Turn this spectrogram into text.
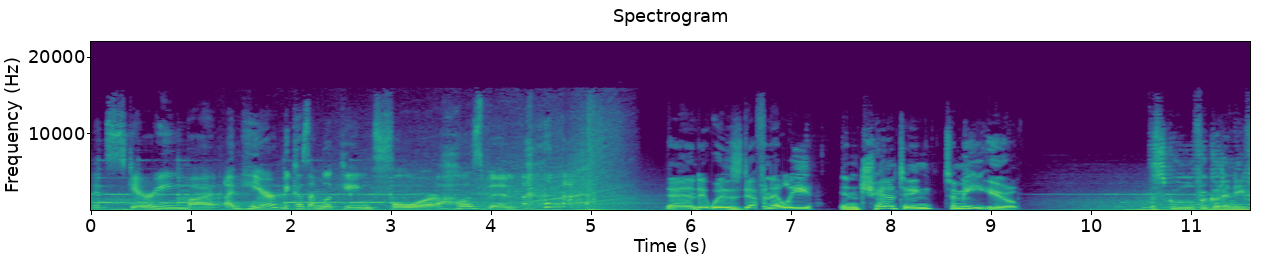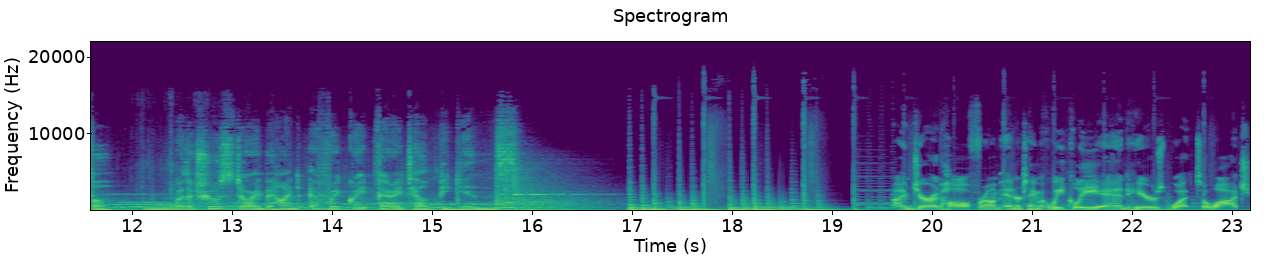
It's scary, but I'm here because I'm looking for a husband. and it was definitely enchanting to meet you. The School for Good and Evil, where the true story behind every great fairy tale begins. I'm Jared Hall from Entertainment Weekly, and here's what to watch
